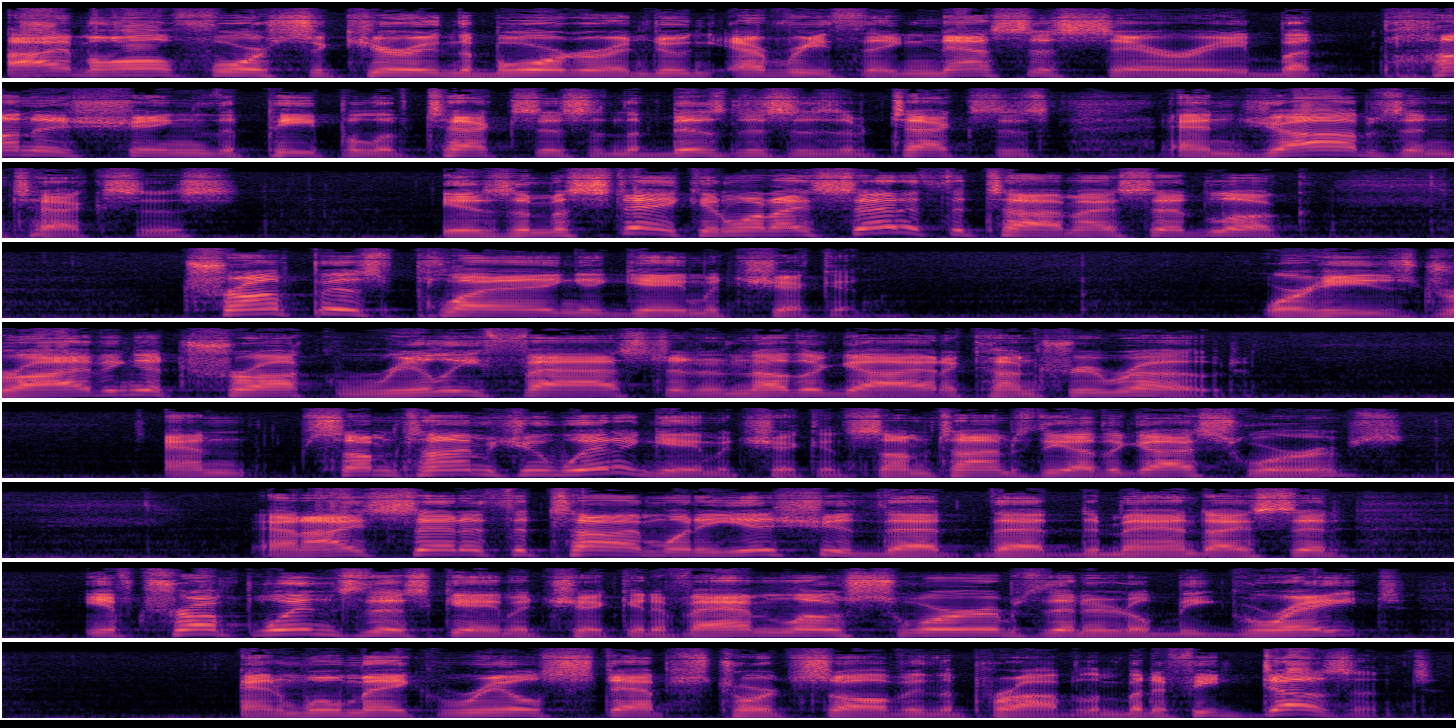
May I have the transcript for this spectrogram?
I'm all for securing the border and doing everything necessary, but punishing the people of Texas and the businesses of Texas and jobs in Texas is a mistake. And what I said at the time, I said, look, Trump is playing a game of chicken where he's driving a truck really fast at another guy at a country road. And sometimes you win a game of chicken, sometimes the other guy swerves. And I said at the time when he issued that, that demand, I said, if Trump wins this game of chicken, if AMLO swerves, then it'll be great and we'll make real steps towards solving the problem. But if he doesn't,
